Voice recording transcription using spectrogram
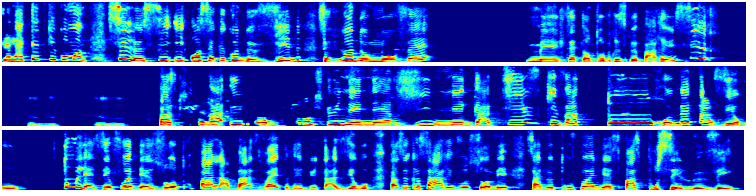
C'est la tête qui commande. Si le CEO, c'est quelqu'un de vide, c'est quelqu'un de mauvais, mais cette entreprise ne peut pas réussir. Mm-hmm. Mm-hmm. Parce qu'il y aura une ambiance, une énergie négative qui va tout remettre à zéro. Tous les efforts des autres par la base vont être réduits à zéro. Parce que quand ça arrive au sommet, ça ne trouve pas un espace pour s'élever.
